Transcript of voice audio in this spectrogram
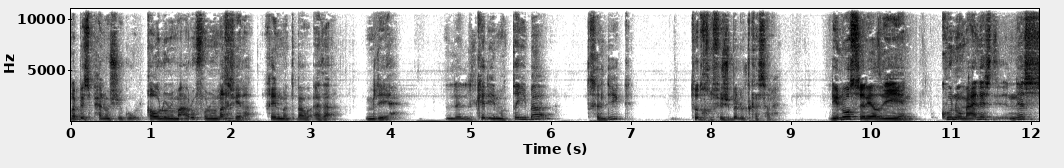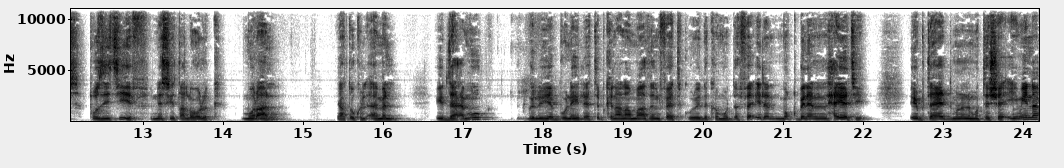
ربي سبحانه وش يقول؟ قول معروف ومغفرة خير ما تبعه أذى. مليح. ال- الكلمة الطيبة تخليك تدخل في جبل وتكسره. لنوصي رياضيين كونوا مع ناس ناس positifs ناس يطلعوا لك moral يعطوك الأمل يدعموك. قالوا يا بني لا تبكي على ماض فاتك. أريدك متفائلا مقبلا للحياة. ابتعد من المتشائمين.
